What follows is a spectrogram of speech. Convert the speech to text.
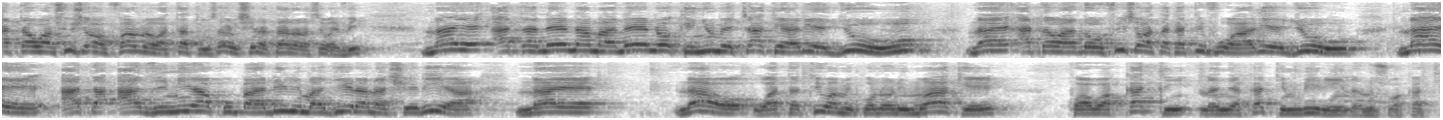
atawashusha wafalme watatu mstari wa 25 anasema hivi naye atanena maneno kinyume chake aliye juu naye atawadhoofisha watakatifu wa aliye juu naye ataazimia kubadili majira na sheria naye nao watatiwa mikononi mwake kwa wakati na nyakati mbili na nusu wakati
